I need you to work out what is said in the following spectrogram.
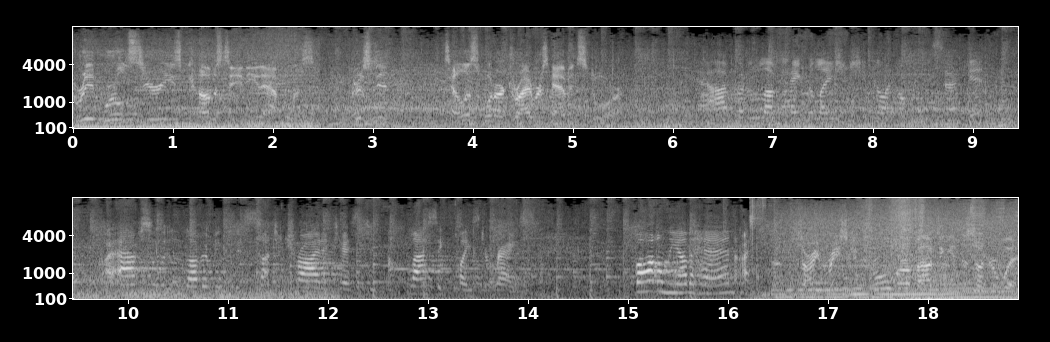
Grid World Series comes to Indianapolis. Kristen, tell us what our drivers have in store. Yeah, I've got a love-hate relationship going on with this circuit. I absolutely love it because it's such a tried and tested classic place to race. But on the other hand, I... Sorry, race control we're about to get this underway.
